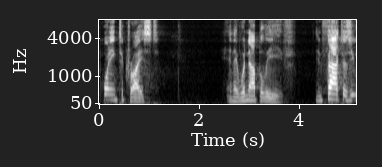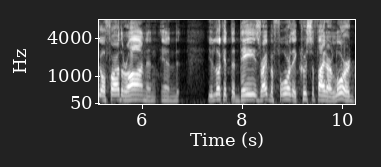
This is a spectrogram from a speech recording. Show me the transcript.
pointing to Christ, and they would not believe. In fact, as you go farther on and, and you look at the days right before they crucified our Lord,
